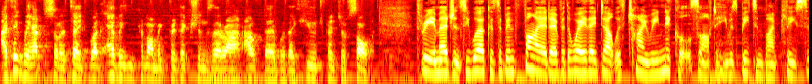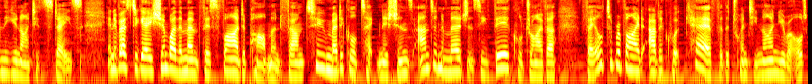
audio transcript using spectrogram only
I think we have to sort of take whatever economic predictions there are out there with a huge pinch of salt. Three emergency workers have been fired over the way they dealt with Tyre Nichols after he was beaten by police in the United States. An investigation by the Memphis Fire Department found two medical technicians and an emergency vehicle driver failed to provide adequate care for the 29 year old.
